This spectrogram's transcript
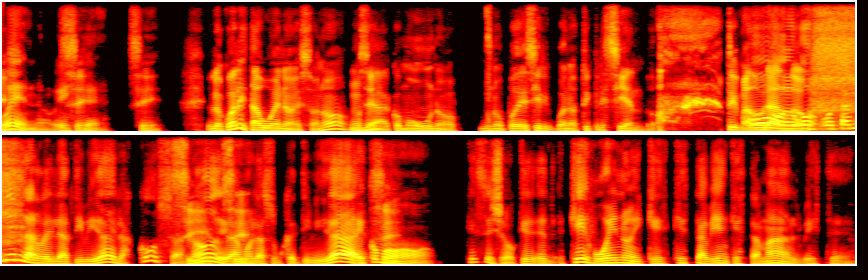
bueno? ¿viste? sí. Lo cual está bueno eso, ¿no? O sea, como uno, uno puede decir, bueno, estoy creciendo. Estoy madurando. O, o- o también la relatividad de las cosas, Sí, ¿no? sí. Digamos, la subjetividad. Es como, qué sé yo, qué, qué es bueno y qué, qué está bien, qué está mal, ¿viste?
